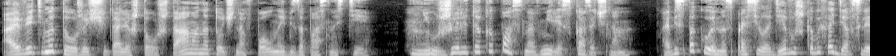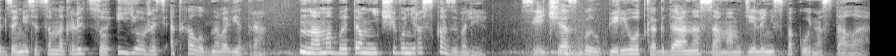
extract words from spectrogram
А ведь мы тоже считали, что уж там она точно в полной безопасности. Неужели так опасно в мире сказочном? Обеспокоенно спросила девушка, выходя вслед за месяцем на крыльцо и ежась от холодного ветра. Нам об этом ничего не рассказывали. Сейчас был период, когда на самом деле неспокойно стало.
